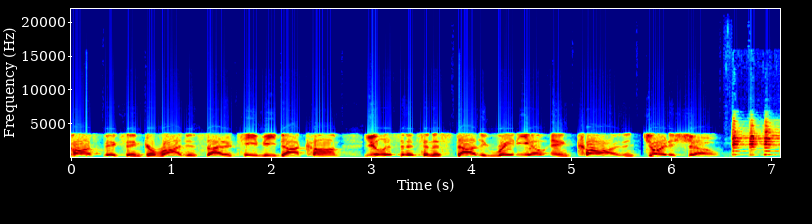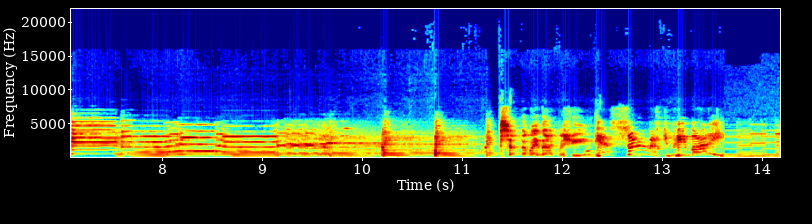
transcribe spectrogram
Santiago of CarFix and GarageInsiderTV.com. You're listening to Nostalgic Radio and Cars. Enjoy the show. Set the Wayback Machine. Yes, sir, Mr. Peabody.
